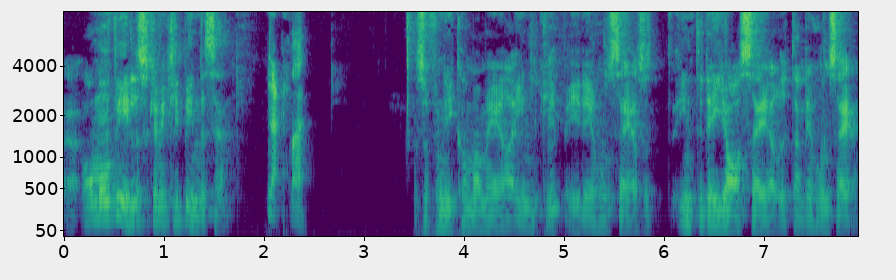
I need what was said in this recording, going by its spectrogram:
Eh, Om hon vill så kan vi klippa in det sen. Nej. Nej. Så får ni komma med era inklipp i det hon säger. Så inte det jag säger utan det hon säger.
